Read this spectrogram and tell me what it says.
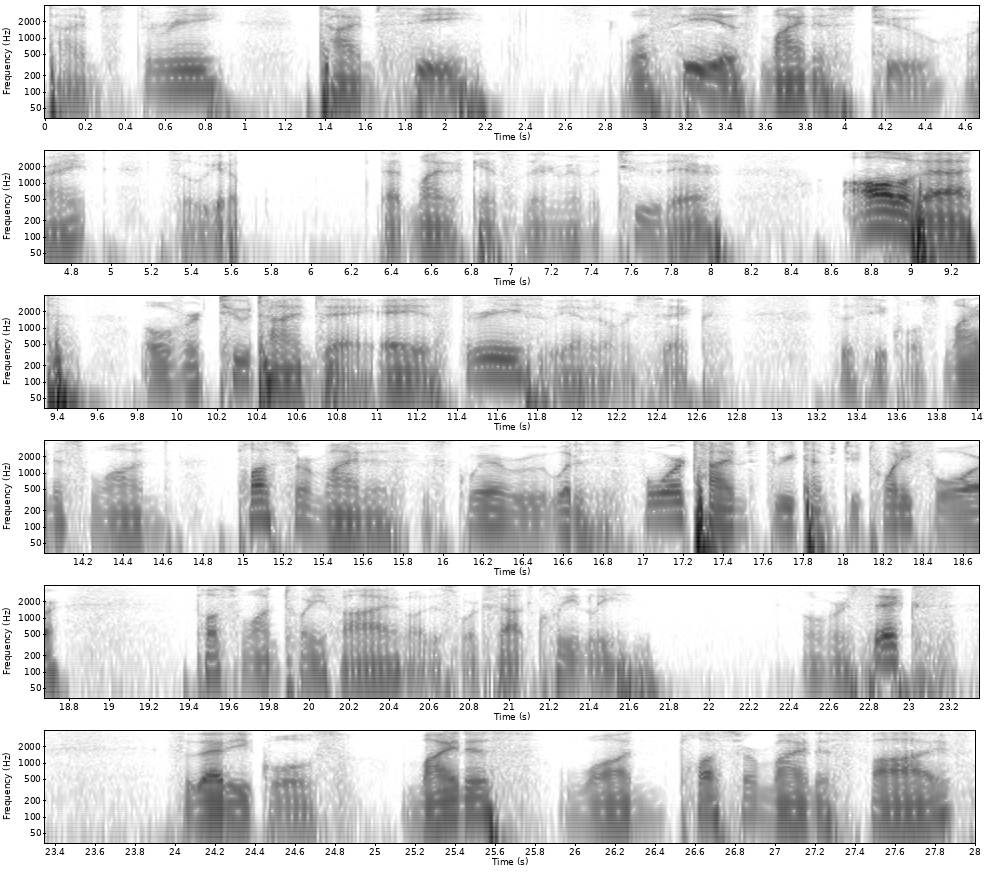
times 3 times c. Well, c is minus 2, right? So we get a that minus cancels there, and we have a 2 there. All of that over 2 times a. a is 3, so we have it over 6. So this equals minus 1 plus or minus the square root. What is this? 4 times 3 times 2, 24, plus 1, 25. Oh, this works out cleanly. Over 6. So that equals minus 1 plus or minus 5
